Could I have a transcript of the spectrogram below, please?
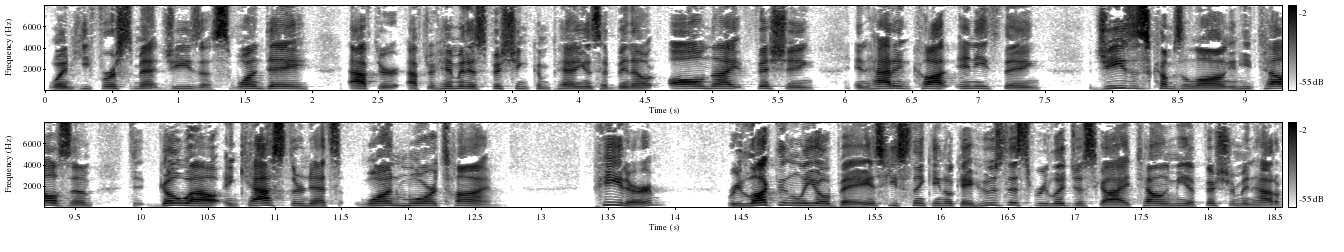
when he first met Jesus. One day, after, after him and his fishing companions had been out all night fishing and hadn't caught anything, Jesus comes along and he tells them to go out and cast their nets one more time. Peter reluctantly obeys. He's thinking, okay, who's this religious guy telling me, a fisherman, how to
